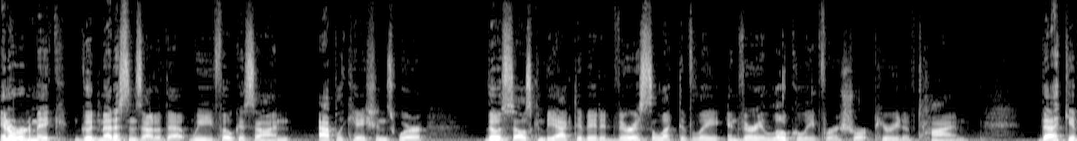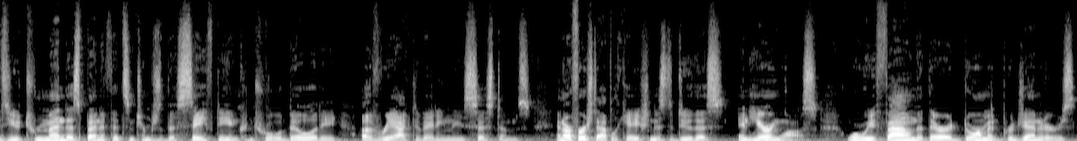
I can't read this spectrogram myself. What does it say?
In order to make good medicines out of that, we focus on applications where those cells can be activated very selectively and very locally for a short period of time. That gives you tremendous benefits in terms of the safety and controllability of reactivating these systems. And our first application is to do this in hearing loss, where we found that there are dormant progenitors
